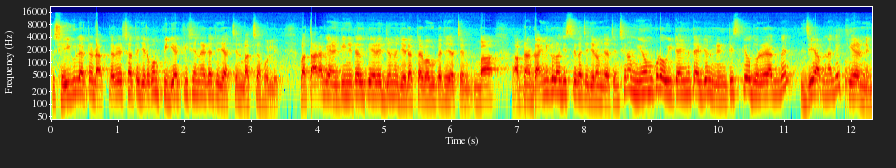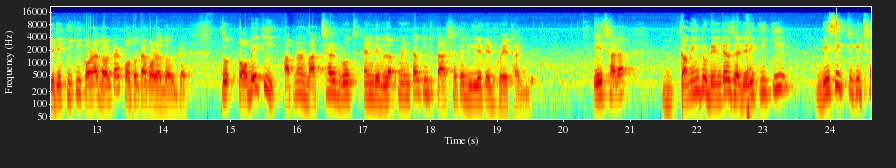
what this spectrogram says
তো সেইগুলো একটা ডাক্তারের সাথে যেরকম পিডিয়াট্রিশিয়ানের কাছে যাচ্ছেন বাচ্চা হলে, বা তার আগে অ্যান্টিনেটাল কেয়ারের জন্য যে ডাক্তারবাবুর কাছে যাচ্ছেন, বা আপনার গাইনিকোলজিস্টের কাছে যেরকম যাচ্ছেন, সেরকম নিয়ম করে ওই টাইমেতে একজন ডেন্টিস্টকেও ধরে রাখবেন, যে আপনাকে কেয়ার নেবে, যে কী কী করা দরকার, কতটা করা দরকার। তো তবে কি আপনার বাচ্চার গ্রোথ অ্যান্ড ডেভেলপমেন্টটাও কিন্তু তার সাথে রিলেটেড হয়ে থাকবে। এছাড়া কামিং টু ডেন্টাল সার্জারি কী কী বেসিক চিকিৎসা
